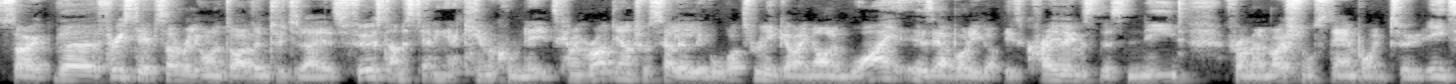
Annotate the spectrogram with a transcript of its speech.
so the three steps I really want to dive into today is first understanding our chemical needs, coming right down to a cellular level, what's really going on and why is our body got these cravings, this need from an emotional standpoint to eat.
